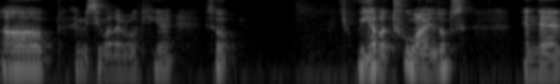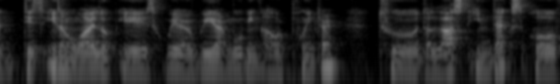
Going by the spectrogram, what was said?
Uh, let me see what I wrote here. So we have a two while loops and then this inner while loop is where we are moving our pointer to the last index of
